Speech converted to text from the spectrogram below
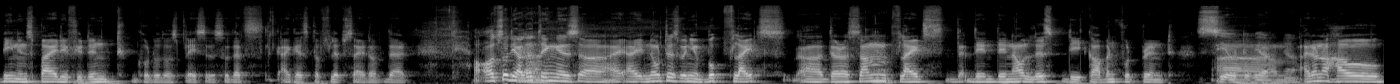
been inspired if you didn't go to those places so that's i guess the flip side of that also the yeah. other thing is uh, I, I, noticed when you book flights uh, there are some yeah. flights that they, they now list the carbon footprint CO2, um, yeah, I don't know how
